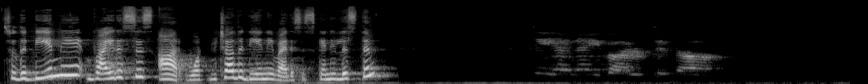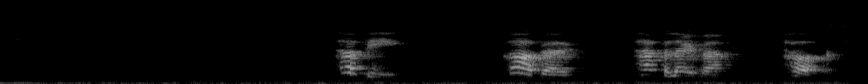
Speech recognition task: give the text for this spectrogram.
So the DNA viruses are, what? which are the DNA viruses? Can you list them? DNA viruses are herpes, parvo, papilloma, pox,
